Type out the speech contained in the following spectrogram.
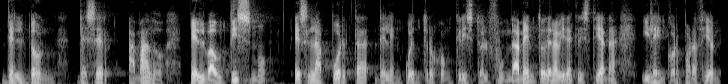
del don de ser amado. El bautismo es la puerta del encuentro con Cristo, el fundamento de la vida cristiana y la incorporación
